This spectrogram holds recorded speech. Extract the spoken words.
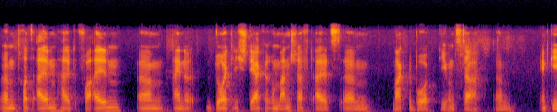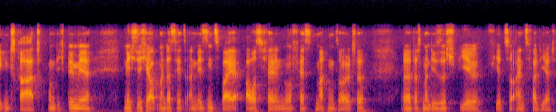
ähm, trotz allem halt vor allem ähm, eine deutlich stärkere Mannschaft als ähm, Magdeburg, die uns da ähm, entgegentrat. Und ich bin mir nicht sicher, ob man das jetzt an diesen zwei Ausfällen nur festmachen sollte, äh, dass man dieses Spiel 4 zu 1 verliert.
